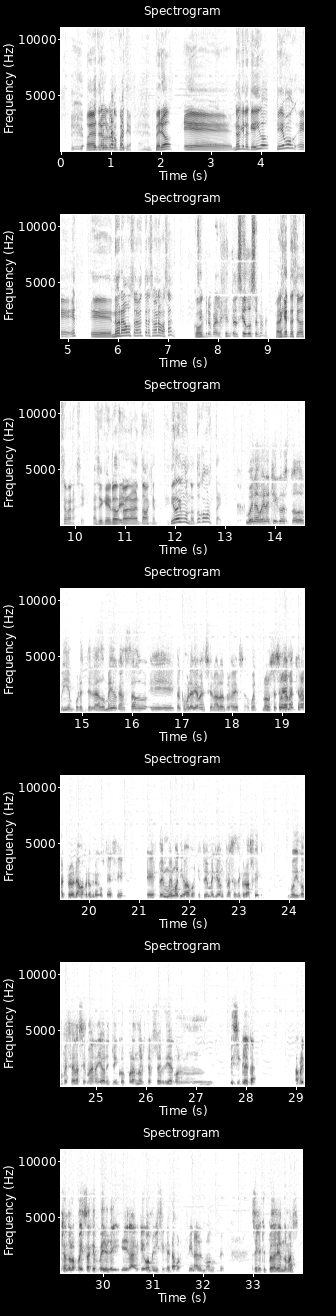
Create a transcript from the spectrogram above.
Obviamente la culpa es compartida. Pero, eh, no, que lo que digo, que hemos, eh, es- eh, no grabamos solamente la semana pasada. Como Sí, pero para la gente han sido dos semanas. Para la gente hace dos semanas, sí. Así que no, Sí. no gente. Y Raimundo, ¿tú cómo estás? Buena, buena chicos, todo bien por este lado. Medio cansado, eh, tal como le había mencionado la otra vez. Bueno, no sé si lo había mencionado en el programa, pero creo que ustedes sí. Eh, estoy muy motivado porque estoy metido en clases de CrossFit. Voy dos veces a la semana y ahora estoy incorporando el tercer día con bicicleta, aprovechando los paisajes bellos y, llegó mi bicicleta por fin al monte. Así que estoy pedaleando más.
